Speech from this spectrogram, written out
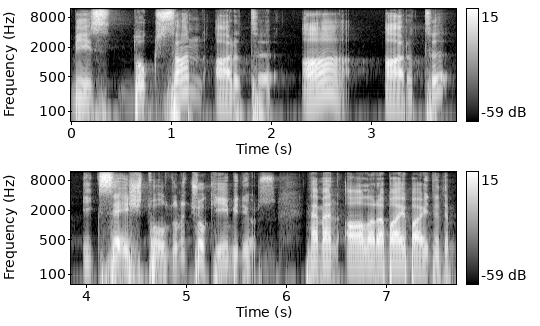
biz 90 artı a artı x'e eşit olduğunu çok iyi biliyoruz. Hemen a'lara bay bay dedim.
